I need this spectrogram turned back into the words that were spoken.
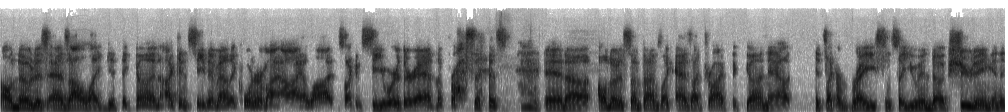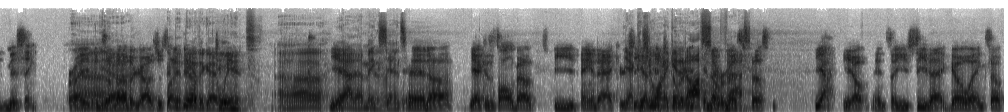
I'll notice as I'll like get the gun, I can see them out of the corner of my eye a lot, so I can see where they're at in the process. And uh, I'll notice sometimes like as I drive the gun out, it's like a race, and so you end up shooting and then missing, right? and so the other guy's just And like then the "Yep, other guy ting." wins. Uh, Yeah. yeah. that makes Yeah. sense. And uh, yeah, because it's all about speed and accuracy. Yeah, 'cause gotta you wanna get it off You so never miss fast. a test. Yeah, yep. And so you see that going. So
